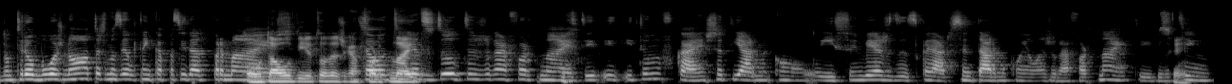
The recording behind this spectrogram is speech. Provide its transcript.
não tirou boas notas, mas ele tem capacidade para mais. Ou está o dia todo a jogar está Fortnite. Está o dia todo a jogar Fortnite. e estou-me a focar em chatear-me com isso, em vez de, se calhar, sentar-me com ele a jogar Fortnite e divertir-me.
